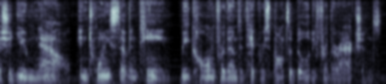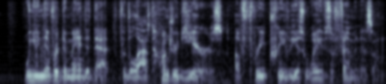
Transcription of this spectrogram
should you now, in 2017, be calling for them to take responsibility for their actions, when you never demanded that for the last hundred years of three previous waves of feminism?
